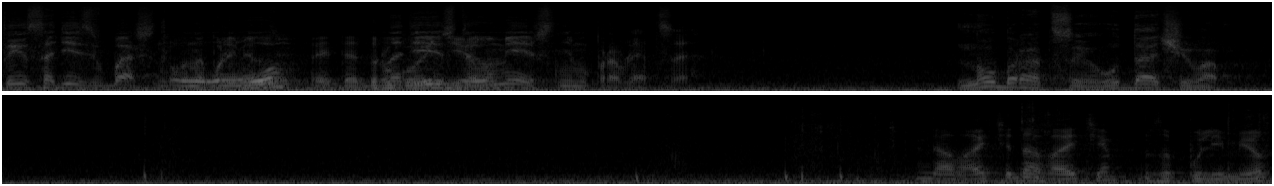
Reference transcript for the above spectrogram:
Ты садись в башенку О, на пулемете. это другое Надеюсь, ты дело. умеешь с ним управляться. Ну, братцы, удачи вам. Давайте, давайте, за пулемет.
